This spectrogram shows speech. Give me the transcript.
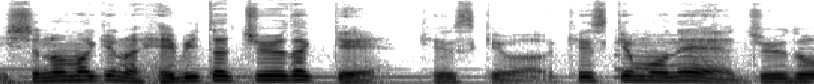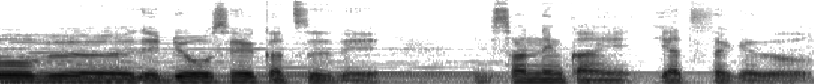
石巻のヘビタ中だっけ？圭介は圭介もね柔道部で寮生活で3年間やってたけど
